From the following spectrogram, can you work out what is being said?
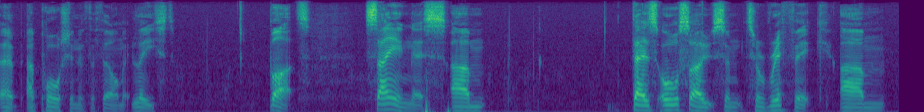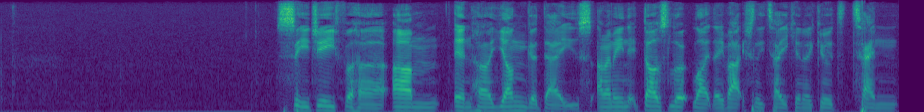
a, a, portion of the film at least. But saying this, um, there's also some terrific um, CG for her um, in her younger days. And I mean, it does look like they've actually taken a good 10,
